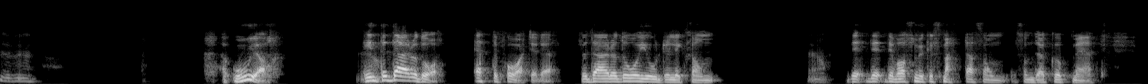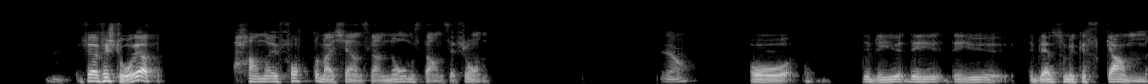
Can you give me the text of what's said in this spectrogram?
Eller? Oh ja, Ja. inte där och då. Efterpå vart jag det. För där och då gjorde liksom, Ja. det, det, det var så mycket smärta som, som dök upp med. Mm. För jag förstår ju att han har ju fått de här känslorna någonstans ifrån. ja. Och det blir ju, det, är ju- det är ju, det blev så mycket skam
